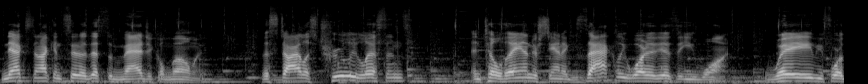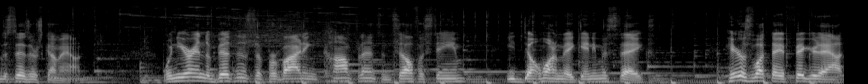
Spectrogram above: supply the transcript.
Next, and I consider this the magical moment, the stylist truly listens until they understand exactly what it is that you want, way before the scissors come out. When you're in the business of providing confidence and self-esteem, you don't want to make any mistakes. Here's what they've figured out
